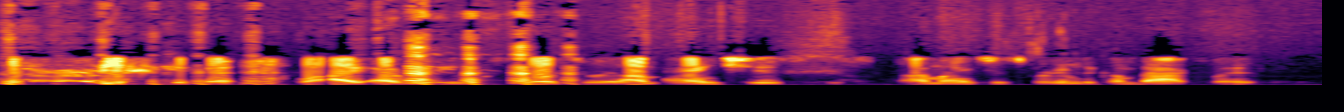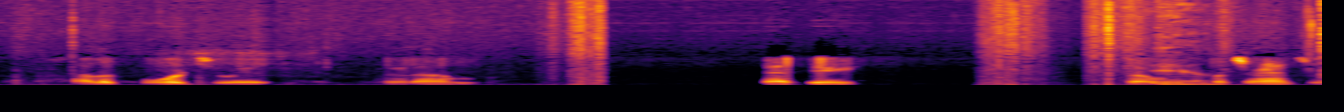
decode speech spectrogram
well, I, I really look forward to it. I'm anxious. I'm anxious for him to come back, but I look forward to it. But um, that day. So, Yeah. what's your answer?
